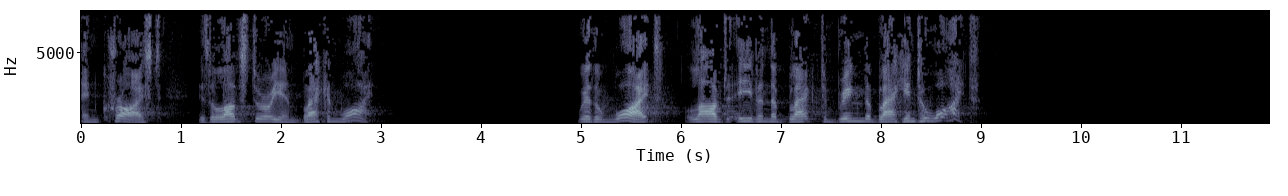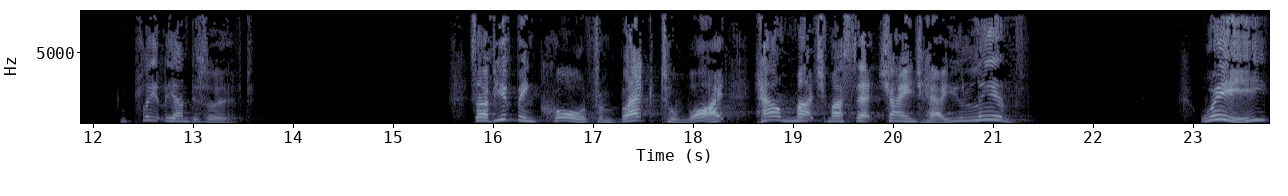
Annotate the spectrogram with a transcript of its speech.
and Christ is a love story in black and white? Where the white loved even the black to bring the black into white. Completely undeserved. So if you've been called from black to white, how much must that change how you live? We,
